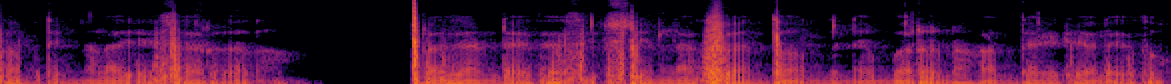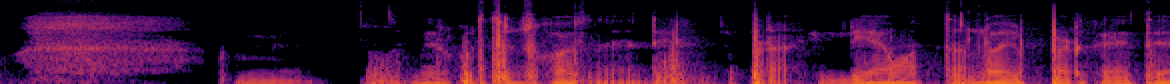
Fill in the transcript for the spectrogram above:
సంథింగ్ అలా చేశారు కదా. ప్రజెంట్ అయితే సిక్స్టీన్ ల్యాక్స్ ఎంత ఉంది. నెంబర్ నాకు అంత ఐడియా లేదు. మీరు గుర్తుంచుకోవాల్సిందండి ఇప్పుడు ఇండియా మొత్తంలో ఇప్పటికైతే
